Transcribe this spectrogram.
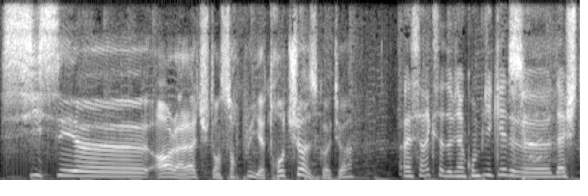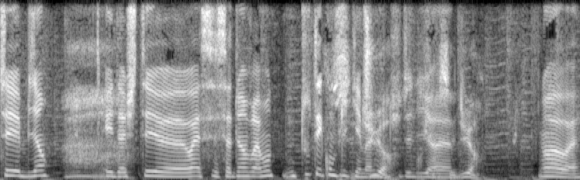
si c'est. euh, Oh là là, tu t'en sors plus, il y a trop de choses, quoi, tu vois. Ouais, c'est vrai que ça devient compliqué d'acheter bien et d'acheter. euh, ouais, ça devient vraiment. Tout est compliqué C'est maintenant. dur. Tu te dis. Euh, C'est dur. Ouais, ouais.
